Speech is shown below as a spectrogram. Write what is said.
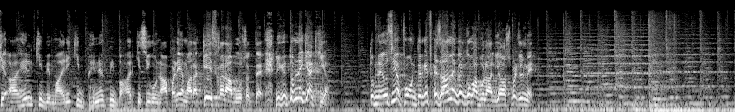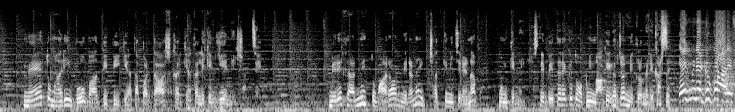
कि आहिल की बीमारी की भिनक भी बाहर किसी को ना पड़े, हमारा केस खराब हो सकता है। लेकिन तुमने क्या किया? तुमने उसी फ़ोन करके फैजान अंकल को बुला लिया हॉस्पिटल में। मैं तुम्हारी वो बात भी पी गया था, बर्दाश्त कर गया था, लेकिन ये नहीं, शान से। मेरे ख्याल में तुम्हारा और मेरा ना एक छत के नीचे रहना मुमकिन नहीं। इसलिए बेहतर है कि तुम अपनी माँ के घर जाओ, निकलो मेरे घर से। एक मिनट रुको, आरिफ।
